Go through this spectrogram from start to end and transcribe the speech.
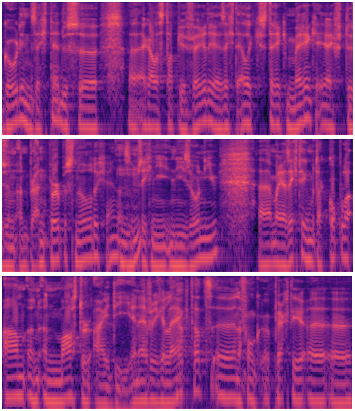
Godin zegt. Hè. Dus eh, hij gaat een stapje verder. Hij zegt elk sterk merk heeft dus een, een brand purpose nodig. Hè. Dat is op zich niet, niet zo nieuw. Maar hij zegt je moet dat koppelen aan een, een master ID. En hij vergelijkt dat, en dat vond ik een prachtige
